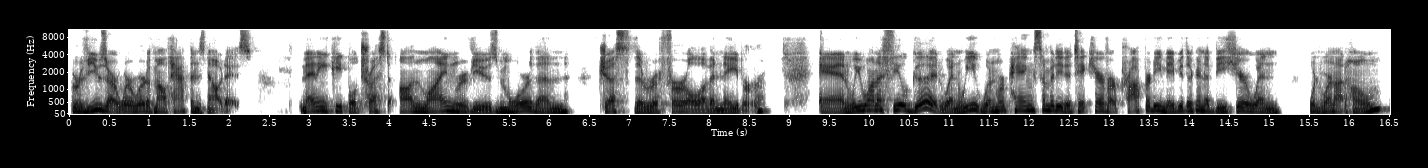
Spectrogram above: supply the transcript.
Reviews are where word of mouth happens nowadays. Many people trust online reviews more than just the referral of a neighbor. And we want to feel good when we when we're paying somebody to take care of our property. Maybe they're going to be here when when we're not home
